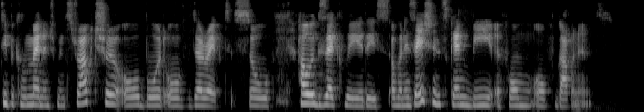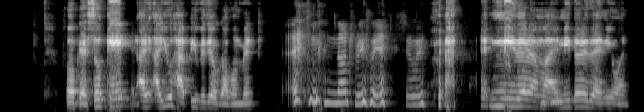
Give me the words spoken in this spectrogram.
typical management structure or board of directors. So, how exactly these organizations can be a form of governance? Okay, so Kate, are, are you happy with your government? Not really, actually. neither am I. Neither is anyone.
